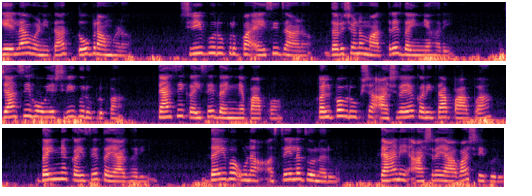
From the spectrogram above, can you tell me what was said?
गेला वणिता तो ब्राह्मण. श्री गुरु कृपा ऐसी जाण. दर्शन मात्रे दैन्य हरी. ज्यासी होय श्री गुरु कृपा त्यासी कैसे दैन्य पाप कल्पवृक्ष आश्रय करिता पापा दैन्य कैसे तया घरी दैव उणा असेल जो नरू त्याने आश्रयावा श्रीगुरु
